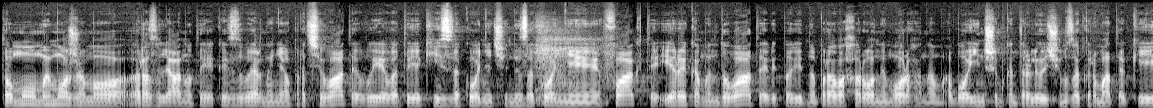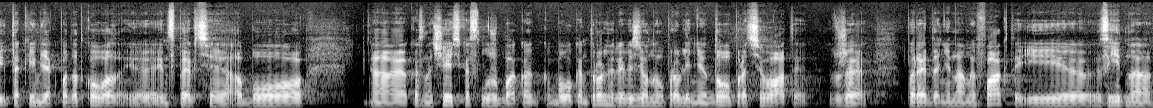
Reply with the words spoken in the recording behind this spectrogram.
Тому ми можемо розглянути якесь звернення, опрацювати, виявити якісь законні чи незаконні факти і рекомендувати відповідно правоохоронним органам або іншим контролюючим, зокрема таким як податкова е, інспекція або е, казначейська служба або контрольне ревізіонне управління, доопрацювати вже передані нами факти і згідно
